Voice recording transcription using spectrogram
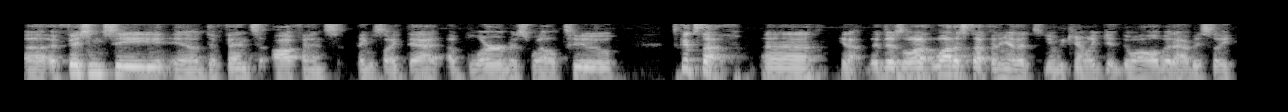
uh, efficiency, you know, defense, offense, things like that. A blurb as well too. It's good stuff. Uh, you know, there's a lot, a lot of stuff in here that's you know we can't really get into all of it, obviously.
